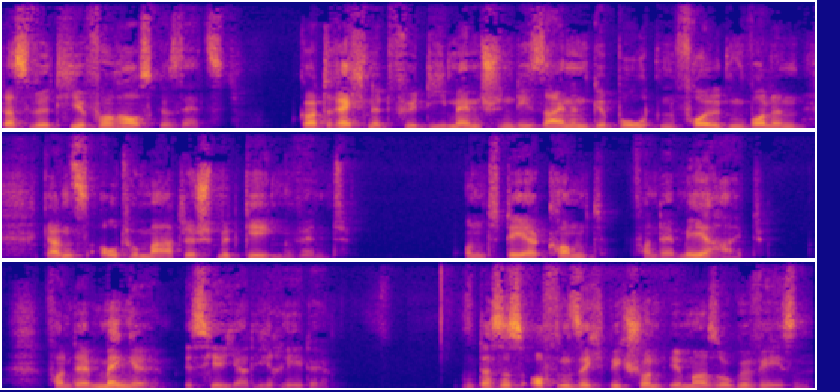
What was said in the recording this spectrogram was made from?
Das wird hier vorausgesetzt. Gott rechnet für die Menschen, die seinen Geboten folgen wollen, ganz automatisch mit Gegenwind. Und der kommt von der Mehrheit. Von der Menge ist hier ja die Rede. Und das ist offensichtlich schon immer so gewesen.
